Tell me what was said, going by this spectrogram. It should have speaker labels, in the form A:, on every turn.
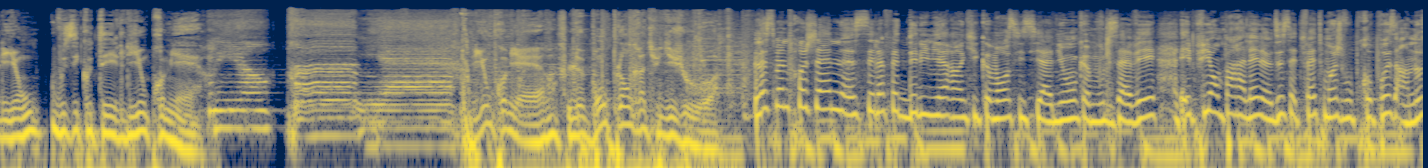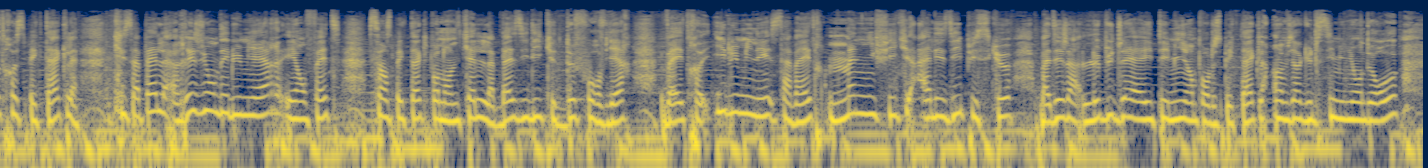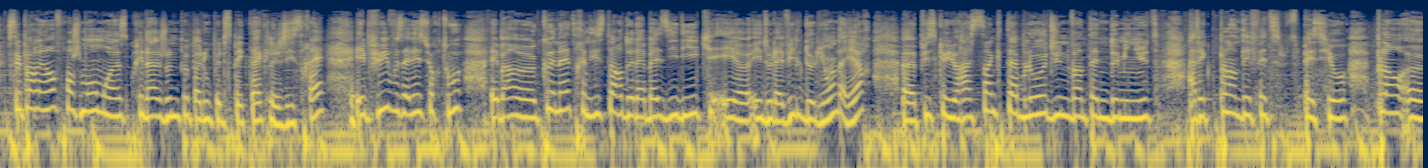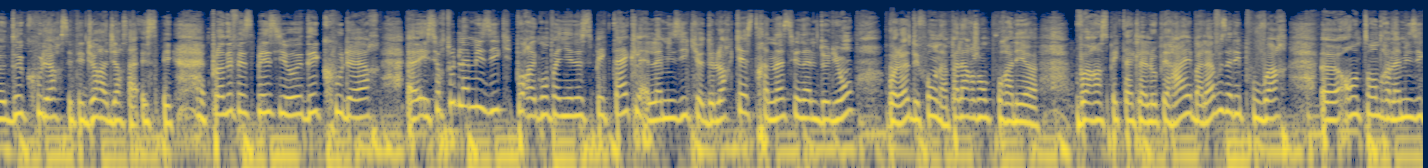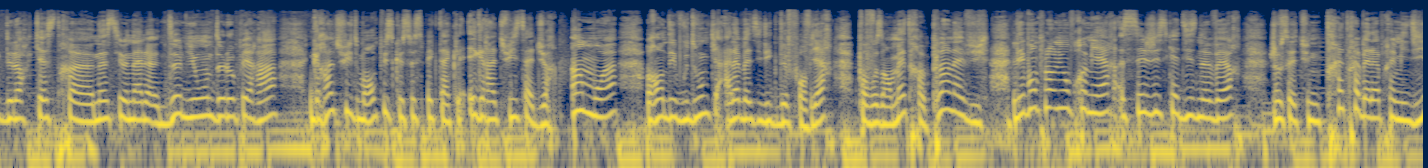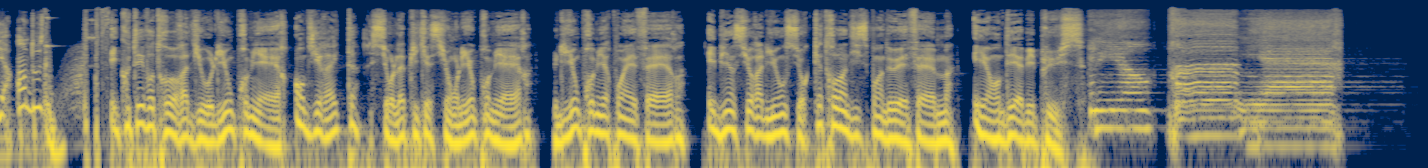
A: À Lyon, vous écoutez Lyon Première. Lyon Première. le bon plan gratuit du jour.
B: La semaine prochaine, c'est la fête des Lumières hein, qui commence ici à Lyon, comme vous le savez. Et puis en parallèle de cette fête, moi je vous propose un autre spectacle qui s'appelle Région des Lumières. Et en fait, c'est un spectacle pendant lequel la basilique de Fourvière va être illuminée. Ça va être magnifique. Allez-y, puisque bah déjà le budget a été mis hein, pour le spectacle, 1,6 million d'euros. C'est pas rien, franchement. Moi, à ce prix-là, je ne peux pas louper le spectacle. J'y serai. Et puis, vous allez surtout, eh ben, euh, connaître l'histoire de la basilique et, euh, et de la ville de Lyon d'ailleurs. Euh, puisqu'il y aura cinq tableaux d'une vingtaine de minutes avec plein d'effets spéciaux, plein euh, de couleurs. C'était dur à dire ça, SP. Plein d'effets spéciaux, des couleurs euh, et surtout de la musique pour accompagner le spectacle. La musique de l'Orchestre National de Lyon. Voilà, des fois on n'a pas l'argent pour aller voir un spectacle à l'opéra. Et ben là, vous allez pouvoir entendre la musique de l'Orchestre National de Lyon, de l'opéra, gratuitement, puisque ce spectacle est gratuit. Ça dure un mois. Rendez-vous donc à la Basilique de Fourvière pour vous en mettre plein la vue. Les bons plans Lyon Première, c'est jusqu'à 19h. Je vous souhaite une très très belle après-midi en douce.
A: Écoutez votre radio Lyon Première en direct sur l'application Lyon Première, lyonpremière.fr et bien sûr à Lyon sur 90.2 FM et en DAB+. Lyon Première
